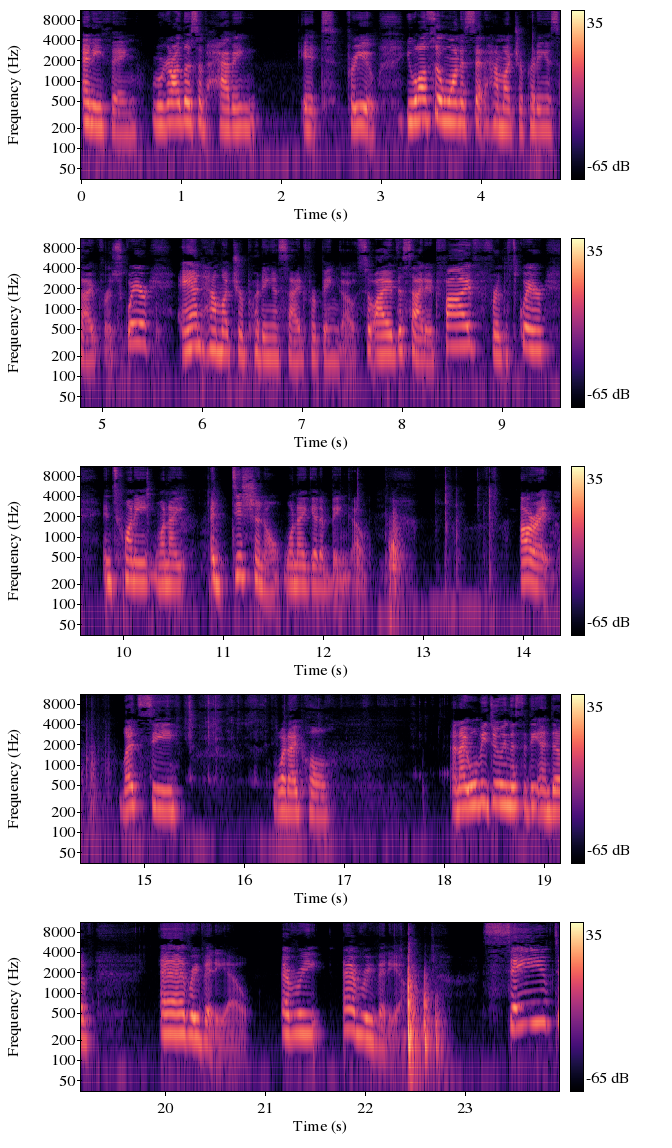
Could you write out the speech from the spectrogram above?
anything, regardless of having it for you. You also want to set how much you're putting aside for a square and how much you're putting aside for bingo. So I have decided five for the square and 20 when I additional when I get a bingo. All right, let's see what I pull. And I will be doing this at the end of every video, every, every video. Saved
